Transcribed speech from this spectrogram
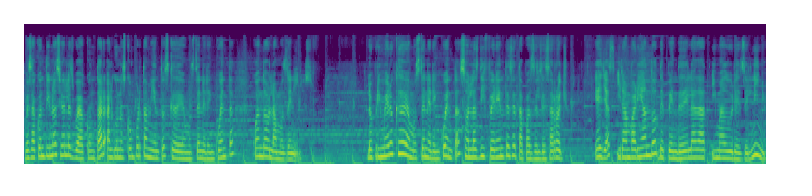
Pues a continuación les voy a contar algunos comportamientos que debemos tener en cuenta cuando hablamos de niños. Lo primero que debemos tener en cuenta son las diferentes etapas del desarrollo. Ellas irán variando depende de la edad y madurez del niño.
